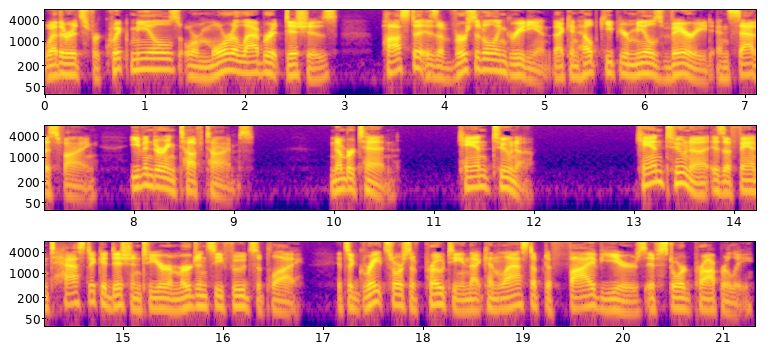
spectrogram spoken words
Whether it's for quick meals or more elaborate dishes, pasta is a versatile ingredient that can help keep your meals varied and satisfying, even during tough times. Number 10. Canned tuna. Canned tuna is a fantastic addition to your emergency food supply. It's a great source of protein that can last up to five years if stored properly.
